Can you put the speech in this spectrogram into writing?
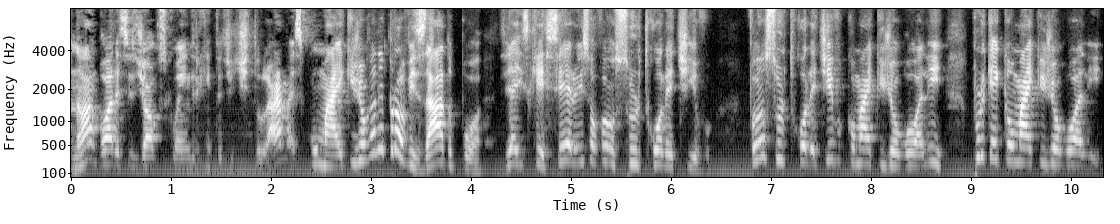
não agora esses jogos com o Hendrick de titular, mas com o Mike jogando improvisado, pô. Já esqueceram isso ou foi um surto coletivo? Foi um surto coletivo que o Mike jogou ali? Por que, que o Mike jogou ali?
